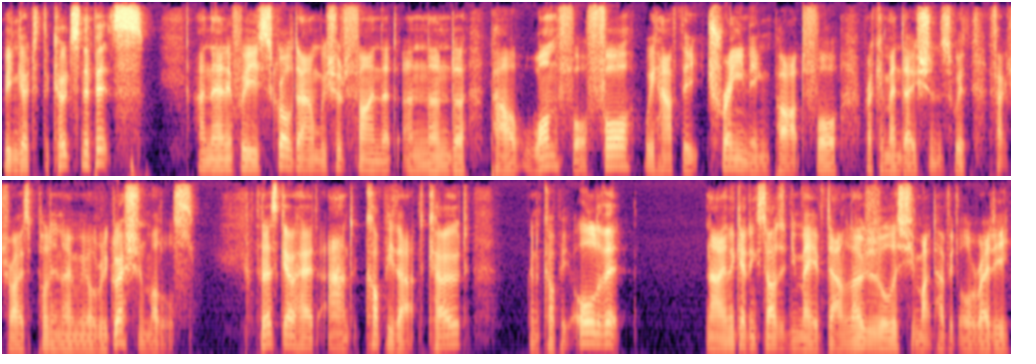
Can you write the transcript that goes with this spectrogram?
We can go to the code snippets. And then if we scroll down, we should find that under PAL 144, we have the training part for recommendations with factorized polynomial regression models. So let's go ahead and copy that code. I'm going to copy all of it. Now in the getting started, you may have downloaded all this. You might have it already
